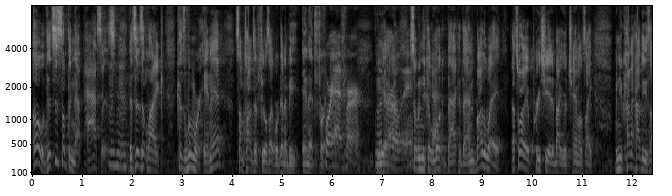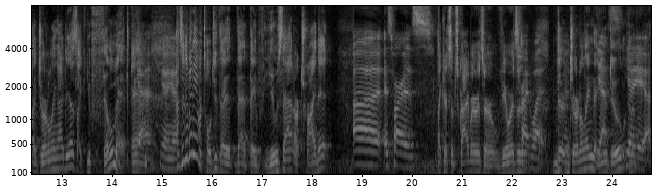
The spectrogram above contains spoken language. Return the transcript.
oh, this is something that passes. Mm-hmm. This isn't like, because when we're in it, sometimes it feels like we're gonna be in it forever. forever, literally. Yeah. So when you can Yeah. look back at that, and by the way, that's what I appreciate about your channel. Is like when you kind of have these like journaling ideas, like you film it. And Yeah, yeah, yeah. Has anybody ever told you that, that they've used that or tried it? Uh, as far as Like your subscribers or viewers? Tried what? The What? journaling that yes. you do? Yeah, yeah, yeah.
